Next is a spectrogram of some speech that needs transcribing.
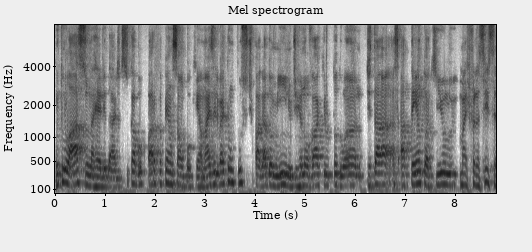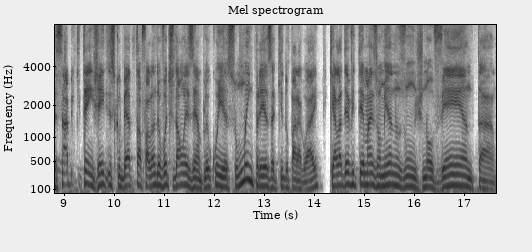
muito laço na realidade. Se o caboclo para para pensar um pouquinho a mais, ele vai ter um custo de pagar domínio, de renovar aquilo todo ano, de estar atento àquilo. Mas, Francisco, você sabe que tem gente, isso que o Beto tá falando, eu vou te dar um exemplo. Eu conheço uma empresa aqui do Paraguai que ela deve ter mais ou menos uns 90,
